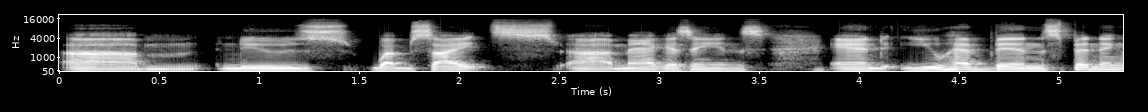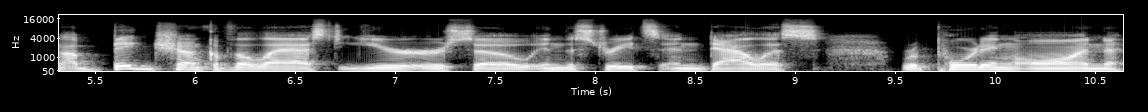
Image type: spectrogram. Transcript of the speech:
um, news websites, uh, magazines, and you have been spending a big chunk of the last year or so in the streets in Dallas reporting on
